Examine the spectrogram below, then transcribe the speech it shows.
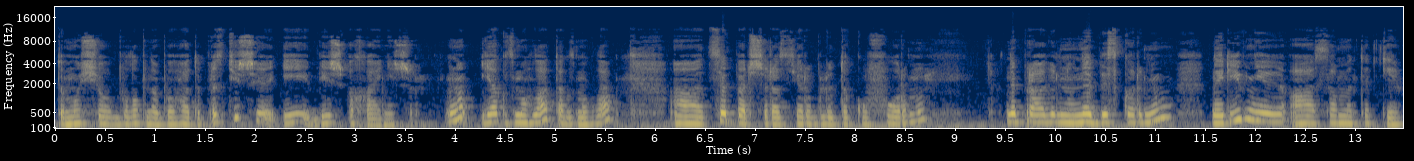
тому що було б набагато простіше і більш охайніше. Ну, як змогла, так змогла. Це перший раз я роблю таку форму. Неправильно, не без корню, не рівні, а саме таке.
